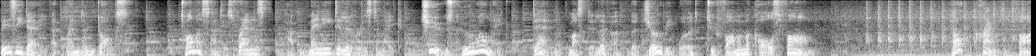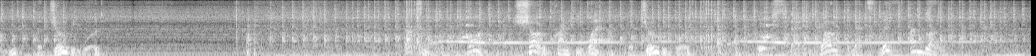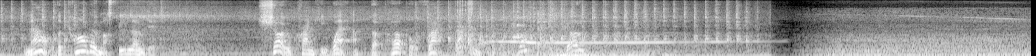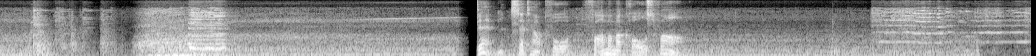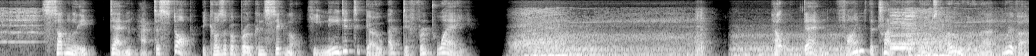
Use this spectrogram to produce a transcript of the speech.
busy day at Brendam Docks. Thomas and his friends have many deliveries to make. Choose who will make. Den must deliver the Jobi wood to Farmer McColl's farm. Help Cranky find the Jobi wood. That's not the right one. Show Cranky where the Jobi wood. Oops, there you go. Let's lift and load. Now the cargo must be loaded. Show Cranky where the purple flag. That's not the one. There you go. Den set out for Farmer McColl's farm. Suddenly, Den had to stop because of a broken signal. He needed to go a different way. Help Den find the track that goes over the river.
